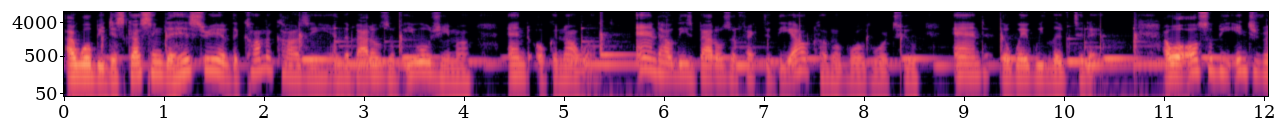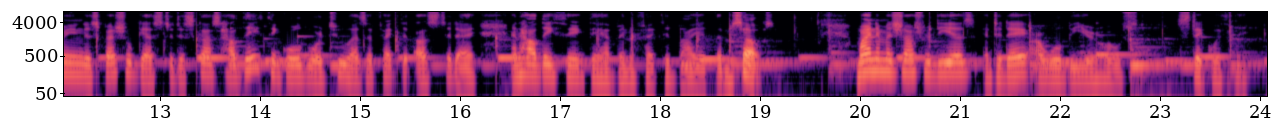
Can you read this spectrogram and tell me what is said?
I will be discussing the history of the kamikaze and the battles of Iwo Jima and Okinawa, and how these battles affected the outcome of World War II and the way we live today. I will also be interviewing a special guest to discuss how they think World War II has affected us today and how they think they have been affected by it themselves. My name is Joshua Diaz, and today I will be your host. Stick with me.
